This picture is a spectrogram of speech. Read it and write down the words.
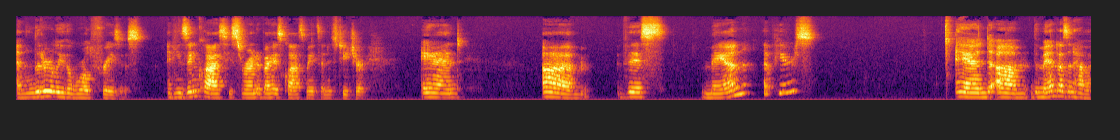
and literally the world freezes. And he's in class, he's surrounded by his classmates and his teacher. And um, this man appears. And um, the man doesn't have a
